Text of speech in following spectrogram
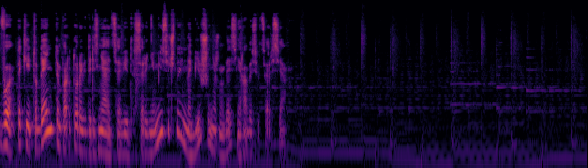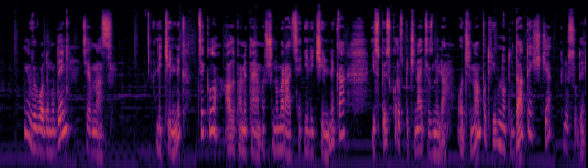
в такий-то день температура відрізняється від середньомісячної не більше, ніж на 10 градусів Цельсія. І виводимо день. Це в нас лічильник циклу, але пам'ятаємо, що нумерація і лічильника і списку розпочинається з нуля. Отже, нам потрібно додати ще плюс 1,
